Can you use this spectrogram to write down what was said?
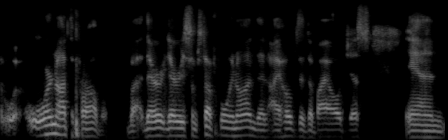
Uh, we're not the problem but there there is some stuff going on that I hope that the biologists and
